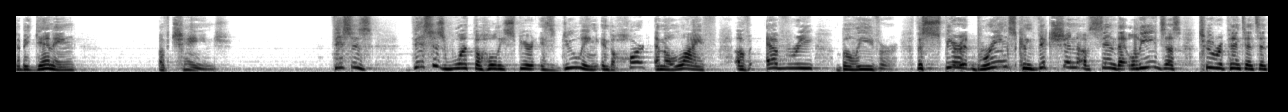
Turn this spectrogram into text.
the beginning of change. This is, this is what the Holy Spirit is doing in the heart and the life of every believer. The Spirit brings conviction of sin that leads us to repentance, and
